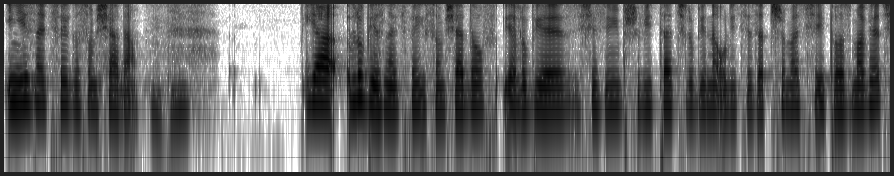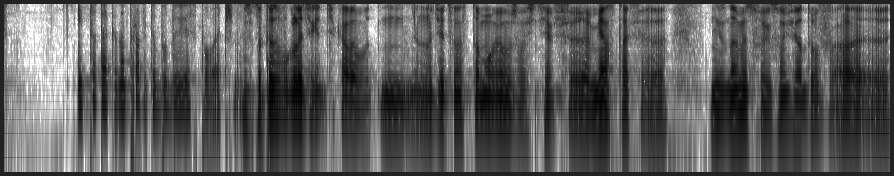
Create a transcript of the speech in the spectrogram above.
i nie znać swojego sąsiada. Mhm. Ja lubię znać swoich sąsiadów, ja lubię się z nimi przywitać, lubię na ulicy zatrzymać się i porozmawiać. I to tak naprawdę buduje społeczność. To jest w ogóle ciekawe, bo mm, ludzie często mówią, że właśnie w miastach e, nie znamy swoich sąsiadów, ale e,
